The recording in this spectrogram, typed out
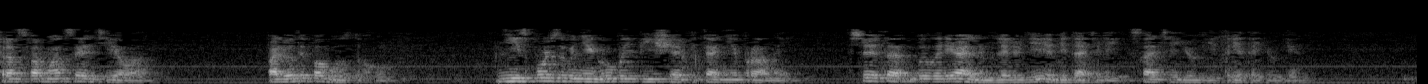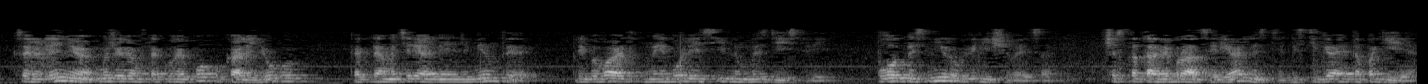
трансформация тела, полеты по воздуху, неиспользование грубой пищи, а питание праной. Все это было реальным для людей, обитателей Сати-юги и Трета-юги. К сожалению, мы живем в такую эпоху, Кали-югу, когда материальные элементы пребывают в наиболее сильном воздействии. Плотность мира увеличивается, частота вибраций реальности достигает апогея,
